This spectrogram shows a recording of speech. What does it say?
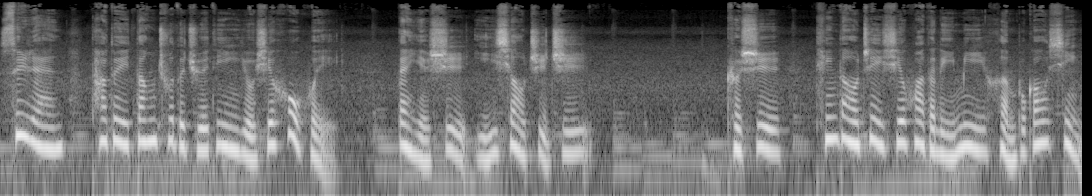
虽然他对当初的决定有些后悔，但也是一笑置之。可是听到这些话的李密很不高兴，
